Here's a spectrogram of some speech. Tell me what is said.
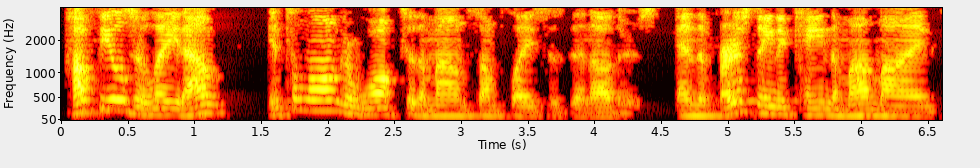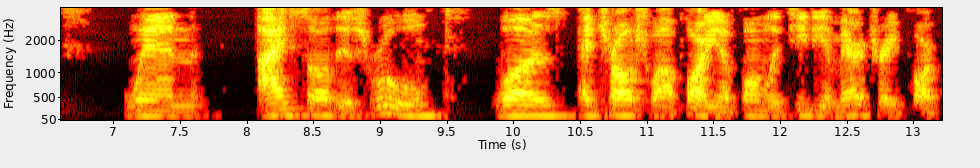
how fields are laid out. It's a longer walk to the mound some places than others. And the first thing that came to my mind when I saw this rule was at Charles Schwab Park, you know, formerly TD Ameritrade Park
